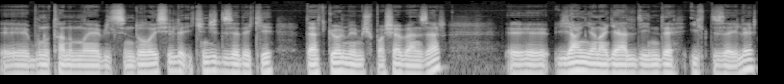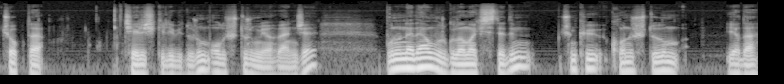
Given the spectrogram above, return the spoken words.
e, bunu tanımlayabilsin. Dolayısıyla ikinci dizedeki dert görmemiş başa benzer e, yan yana geldiğinde ilk dizeyle çok da çelişkili bir durum oluşturmuyor bence. Bunu neden vurgulamak istedim? Çünkü konuştuğum ya da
